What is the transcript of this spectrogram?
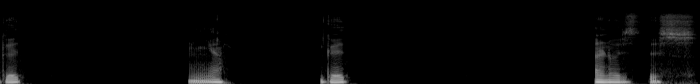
Good. Yeah. Good. I don't know what is this.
